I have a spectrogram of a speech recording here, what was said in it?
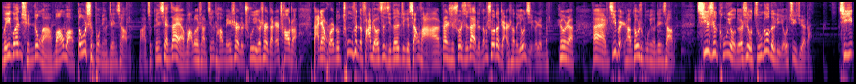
围观群众啊，往往都是不明真相的啊，就跟现在啊，网络上经常没事的出一个事儿在那吵吵，大家伙都充分的发表自己的这个想法啊，但是说实在的，能说到点上的有几个人呢？是不是？哎，基本上都是不明真相的。其实孔有德是有足够的理由拒绝的。其一，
